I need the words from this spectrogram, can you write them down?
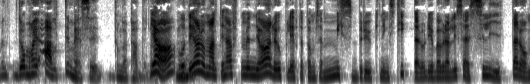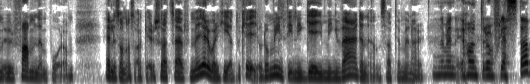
Men de har ju alltid med sig de där paddorna. Ja, och det har de alltid haft. Men jag har aldrig upplevt att de så här, missbrukningstittar och jag behöver aldrig så här, slita dem ur famnen på dem. Eller sådana saker. Så att så här, för mig har det varit helt okej. Och de är inte inne i gamingvärlden än. Så att jag menar, Nej, men har inte de flesta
